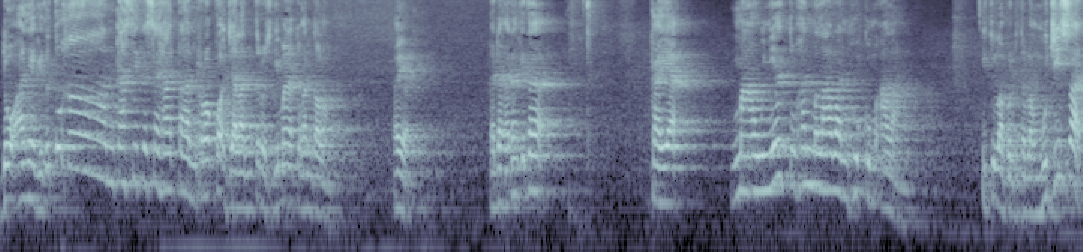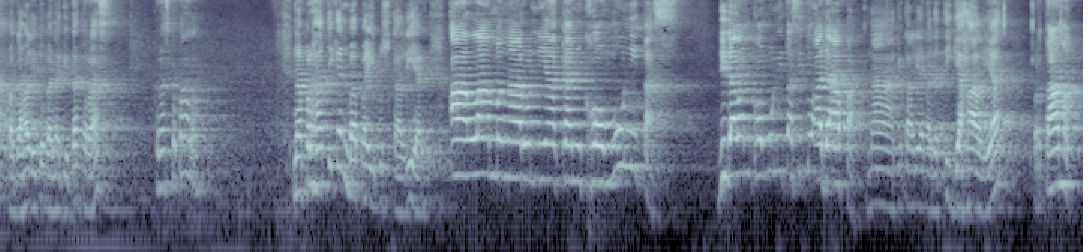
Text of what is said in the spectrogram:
Doanya gitu. Tuhan kasih kesehatan. Rokok jalan terus. Gimana Tuhan tolong? Ayo. Kadang-kadang kita kayak maunya Tuhan melawan hukum alam. Itulah baru kita bilang mujizat. Padahal itu karena kita keras keras kepala. Nah perhatikan Bapak Ibu sekalian. Allah mengaruniakan komunitas di dalam komunitas itu ada apa? Nah, kita lihat ada tiga hal ya. Pertama,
